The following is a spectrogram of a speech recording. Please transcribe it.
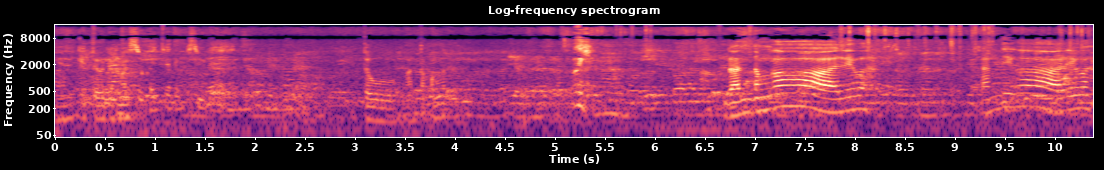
Ya, kita udah masuk ke acara wisuda tuh mantap banget. Wih ganteng kali wah. Cantik kali wah.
